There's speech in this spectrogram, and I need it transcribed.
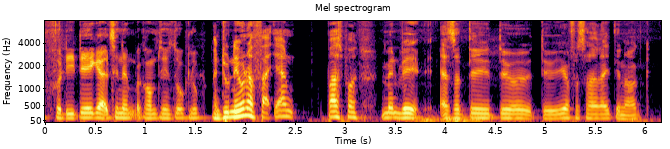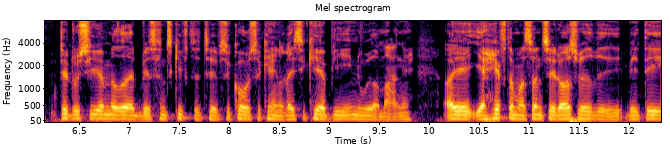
fordi det er ikke altid nemt at komme til en stor klub. Men du nævner... fa- Ja, bare spørg. Men ved, altså det, det, er jo, det er jo i og for sig rigtigt nok, det du siger med, at hvis han skifter til FCK, så kan han risikere at blive en ud af mange. Og jeg, jeg hæfter mig sådan set også ved, ved, ved det,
